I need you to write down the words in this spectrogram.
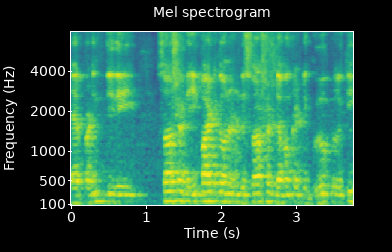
ఏర్పడింది. ఇది సోషల్ ఈ పార్టీతో ఉన్నటువంటి సోషల్ డెమోక్రటిక్ గ్రూపులకి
